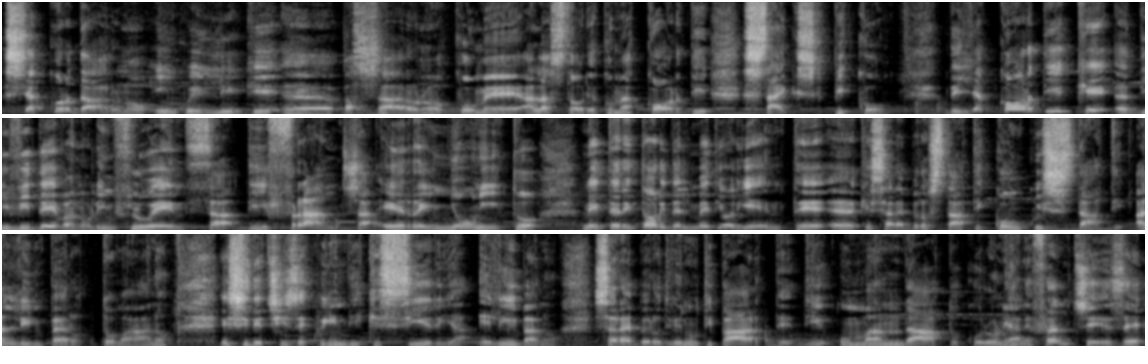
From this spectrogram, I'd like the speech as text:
si accordarono in quelli che eh, passarono come, alla storia come accordi Sykes-Picot, degli accordi che eh, dividevano l'influenza di Francia e Regno Unito nei territori del Medio Oriente eh, che sarebbero stati conquistati all'impero ottomano. E si decise quindi che Siria e Libano sarebbero divenuti parte di un mandato coloniale francese,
